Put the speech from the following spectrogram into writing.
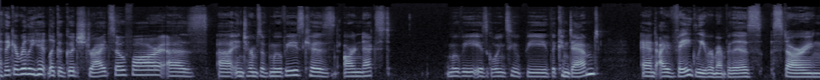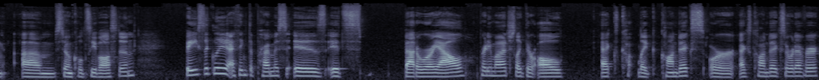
I think I really hit like a good stride so far as uh, in terms of movies because our next movie is going to be The Condemned, and I vaguely remember this starring um, Stone Cold Steve Austin. Basically, I think the premise is it's battle royale, pretty much. Like they're all ex like convicts or ex convicts or whatever,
